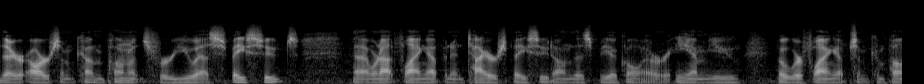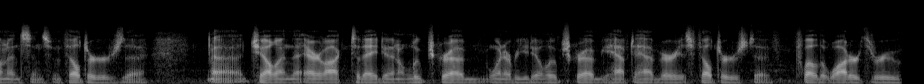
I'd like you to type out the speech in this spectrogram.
there are some components for U.S. spacesuits. Uh, we're not flying up an entire spacesuit on this vehicle or EMU, but we're flying up some components and some filters. The uh, Kjell in the airlock today doing a loop scrub. Whenever you do a loop scrub, you have to have various filters to flow the water through,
